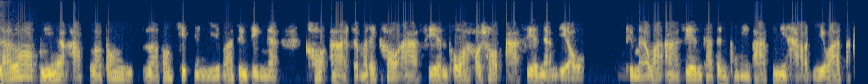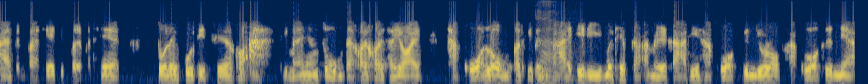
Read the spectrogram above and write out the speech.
แล้วรอบนี้อะครับเราต้องเราต้องคิดอย่างนี้ว่าจริงๆเนี่ยเขาอาจจะไม่ได้เข้าอาเซียน เพราะว่าเขาชอบอาเซียนอย่างเดียว ถึงแม้ว่าอาเซียนกลายเป็นภูมิภาคที่มีข่าวดีว่าจะกลายเป็นประเทศที่เปิดประเทศ ตัวเลขผู้ติดเชื้อก็อะถึงแม้ยังสูงแต่ค่อยๆทยอยหักหัวลงก็ถือเป็นทรายที่ดีเมื่อเทียบกับอเมริกาที่หักหัวขึ้นยุโรปหักหัวขึ้นเนี่ย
